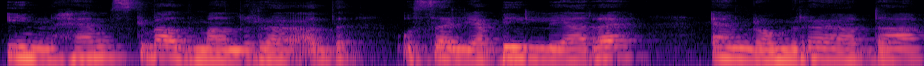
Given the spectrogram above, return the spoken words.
inhemsk vadmal röd och sälja billigare än de röda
